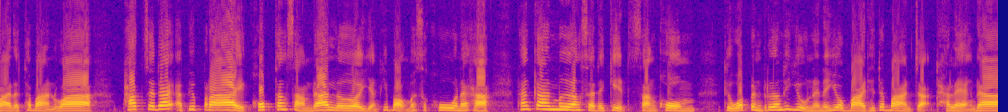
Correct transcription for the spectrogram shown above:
บายรัฐบาลว่าพักจะได้อภิปรายครบทั้ง 3 ด้านเลย อย่างที่บอกเมื่อสักครู่นะคะ ทั้งการเมืองเศรษฐกิจสังคม ถือว่าเป็นเรื่องที่อยู่ในนโยบายที่รัฐบาลจะแถลงได้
